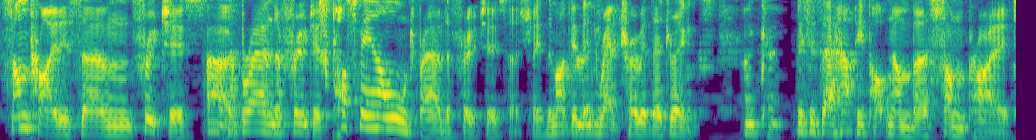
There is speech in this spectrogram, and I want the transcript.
Sun Pride is um, fruit juice. Oh. It's a brand of fruit juice, possibly an old brand of fruit juice. Actually, they might be a bit retro with their drinks. Okay. This is their happy pop number, Sunpride.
